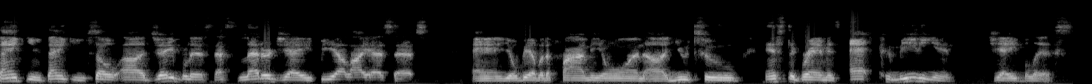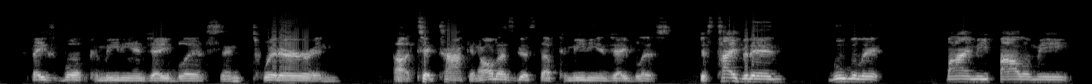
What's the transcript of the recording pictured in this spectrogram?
Thank you, thank you. So uh, J Bliss, that's letter J B L I S S, and you'll be able to find me on uh, YouTube. Instagram is at comedian J Bliss. Facebook comedian J Bliss, and Twitter and uh, TikTok and all that good stuff. Comedian J Bliss. Just type it in, Google it, find me, follow me.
